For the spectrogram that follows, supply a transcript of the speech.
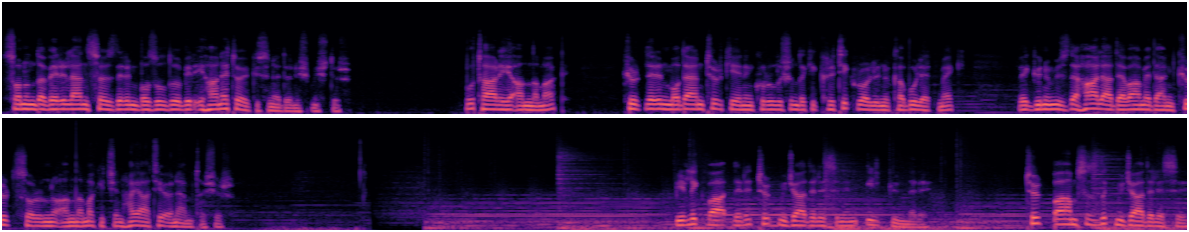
sonunda verilen sözlerin bozulduğu bir ihanet öyküsüne dönüşmüştür. Bu tarihi anlamak, Kürtlerin modern Türkiye'nin kuruluşundaki kritik rolünü kabul etmek ve günümüzde hala devam eden Kürt sorununu anlamak için hayati önem taşır. Birlik Vaatleri Türk mücadelesinin ilk günleri. Türk bağımsızlık mücadelesi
